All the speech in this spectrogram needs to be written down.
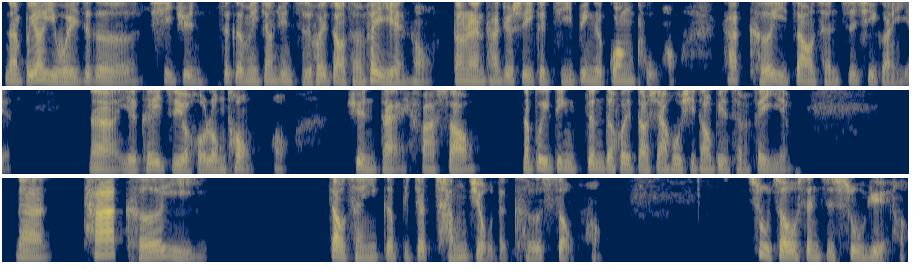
那不要以为这个细菌，这个霉菌只会造成肺炎哦。当然，它就是一个疾病的光谱哦，它可以造成支气管炎，那也可以只有喉咙痛哦、倦怠、发烧，那不一定真的会到下呼吸道变成肺炎。那它可以造成一个比较长久的咳嗽哦，数周甚至数月哈。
